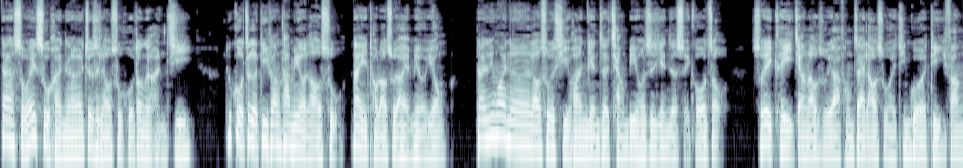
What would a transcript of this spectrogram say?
那所谓鼠痕呢，就是老鼠活动的痕迹。如果这个地方它没有老鼠，那你投老鼠药也没有用。那另外呢，老鼠喜欢沿着墙壁或是沿着水沟走，所以可以将老鼠药放在老鼠会经过的地方。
